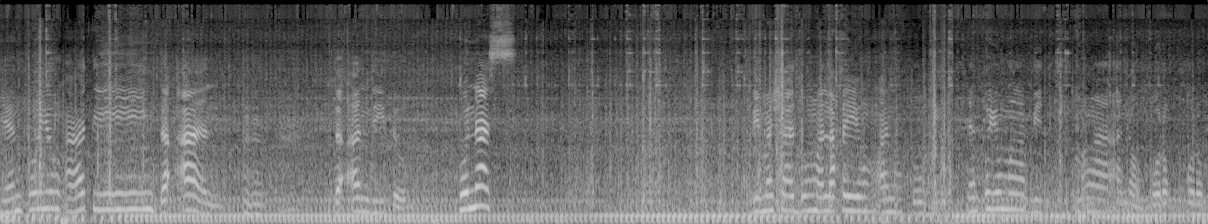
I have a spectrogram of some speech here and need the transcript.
Yan po yung ating daan. daan dito. Punas. Di masyadong malaki yung ano tubig. Yan po yung mga beach, mga ano, purok-purok.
